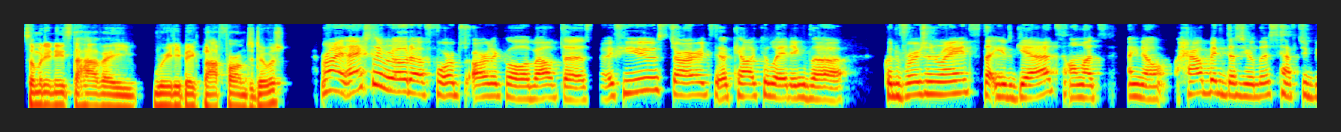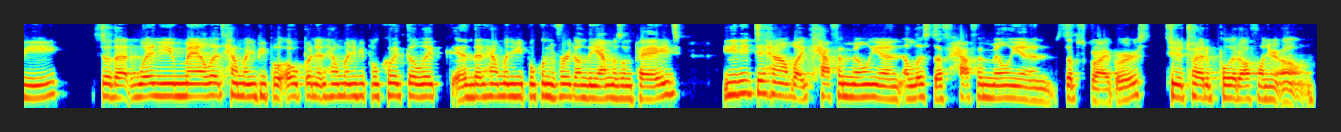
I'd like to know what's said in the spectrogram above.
somebody needs to have a really big platform to do it? Right. I actually wrote a Forbes article about this. If you start uh, calculating the conversion rates that you'd get on let's, you know, how big does your list have to be so that when you mail it, how many people open and how many people click the link and then how many people convert on the Amazon page. You need to have like half a million, a list of half a million subscribers to try to pull it off on your own.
